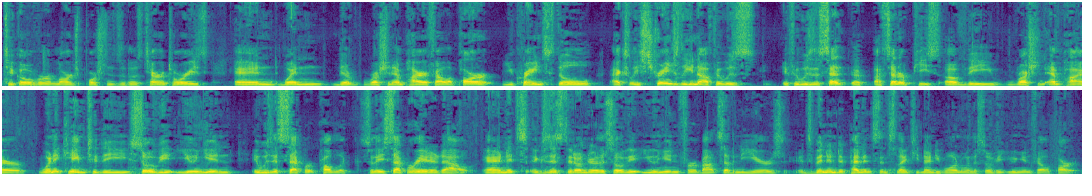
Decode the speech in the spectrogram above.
took over large portions of those territories. And when the Russian Empire fell apart, Ukraine still, actually, strangely enough, it was if it was a, cent- a centerpiece of the Russian Empire, when it came to the Soviet Union, it was a separate republic. So they separated it out, and it's existed under the Soviet Union for about 70 years. It's been independent since 1991 when the Soviet Union fell apart.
